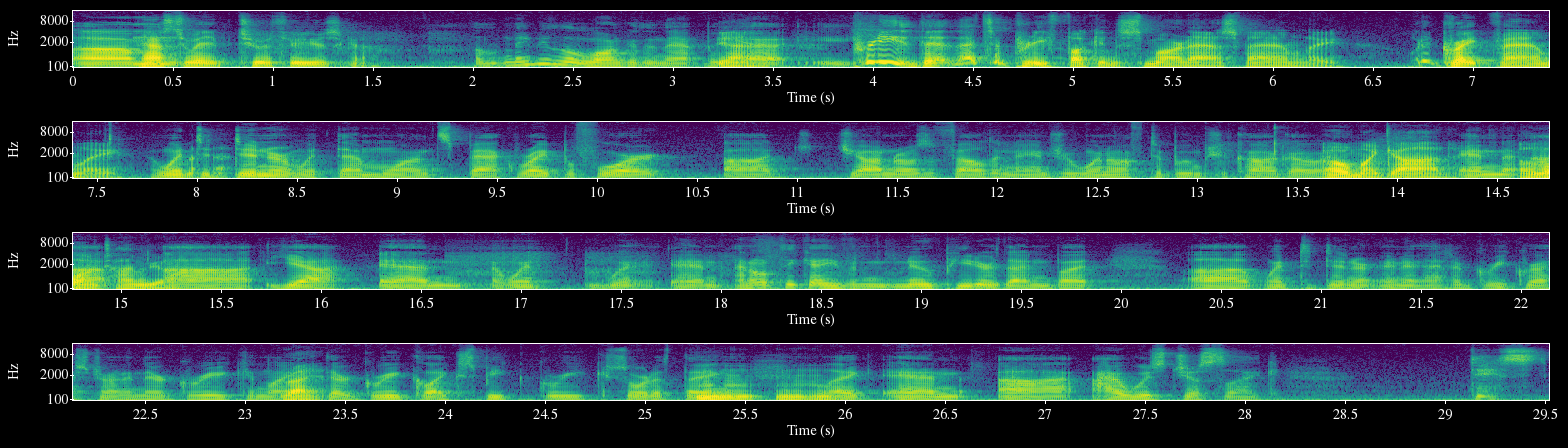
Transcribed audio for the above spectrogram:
um, Passed away two or three years ago. maybe a little longer than that. But Yeah. yeah, Pretty. That, that's a pretty fucking smart ass family. What a great family. I went to dinner with them once back right before uh, John Roosevelt and Andrew went off to Boom Chicago. Oh my God. And a long uh, time ago. Uh, yeah, and I went, went, and I don't think I even knew Peter then, but uh, went to dinner and at a Greek restaurant, and they're Greek, and like Right. they're Greek, like speak Greek sort of thing, Mm-hmm, like, and uh, I was just like, this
